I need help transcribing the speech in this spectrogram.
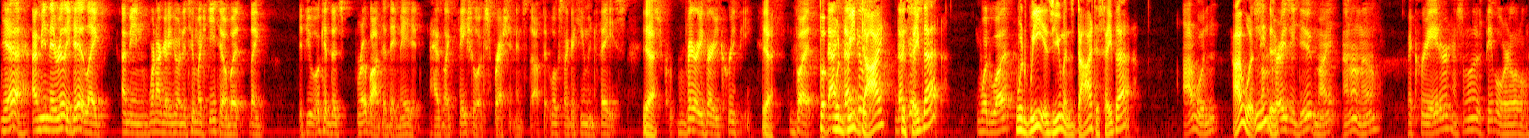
Yeah, I mean, they really did. Like, I mean, we're not going to go into too much detail, but like, if you look at this robot that they made, it has like facial expression and stuff. It looks like a human face. Yeah. It's very, very creepy. Yeah. But But that- would that we goes- die to goes- save that? Would what? Would we as humans die to save that? I wouldn't. I wouldn't Some either. crazy dude might. I don't know. The creator. Some of those people were a little,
